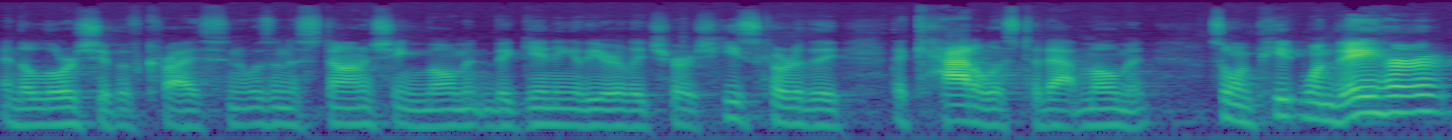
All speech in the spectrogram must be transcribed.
and the Lordship of Christ. And it was an astonishing moment beginning of the early church. He's sort of the, the catalyst to that moment. So when, Pe- when they heard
